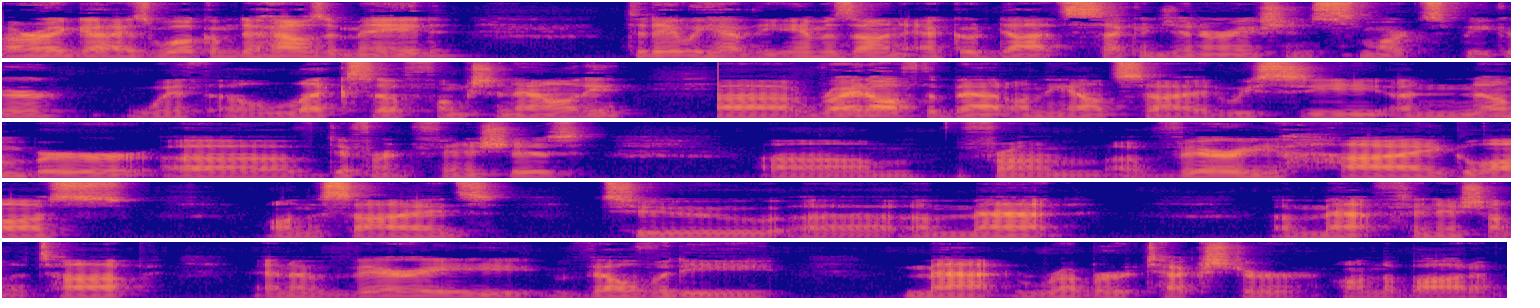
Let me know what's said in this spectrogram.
All right, guys, welcome to How's It Made. Today we have the Amazon Echo Dot second generation smart speaker with Alexa functionality. Uh, right off the bat on the outside, we see a number of different finishes um, from a very high gloss on the sides to uh, a matte a matte finish on the top and a very velvety matte rubber texture on the bottom.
